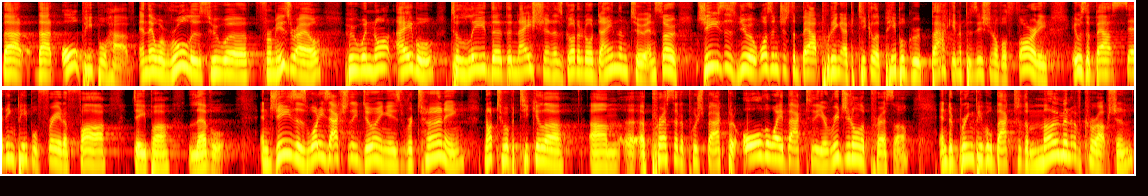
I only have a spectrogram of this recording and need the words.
that, that all people have. And there were rulers who were from Israel who were not able to lead the, the nation as God had ordained them to. And so Jesus knew it wasn't just about putting a particular people group back in a position of authority, it was about setting people free at a far deeper level. And Jesus, what he's actually doing is returning not to a particular um, oppressor to push back, but all the way back to the original oppressor and to bring people back to the moment of corruption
